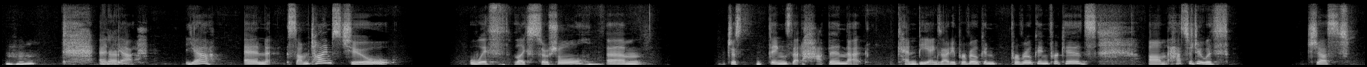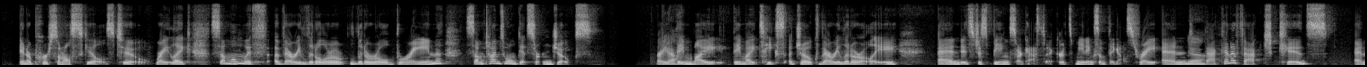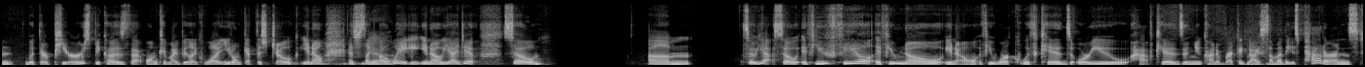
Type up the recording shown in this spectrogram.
hmm And yeah, yeah. And sometimes too, with like social, um, just things that happen that can be anxiety provoking provoking for kids, um, has to do with just interpersonal skills too, right? Like someone Mhm. with a very little literal brain sometimes won't get certain jokes. Right? Yeah. They might they might take a joke very literally and it's just being sarcastic or it's meaning something else, right? And Yeah. that can affect kids and with their peers because that one kid might be like, "What? You don't get this joke?" You know? It's just like, Yeah. "Oh, wait, you know, yeah, I do." So um so yeah, so if you feel if you know, you know, if you work with kids or you have kids and you kind of recognize some of these patterns,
